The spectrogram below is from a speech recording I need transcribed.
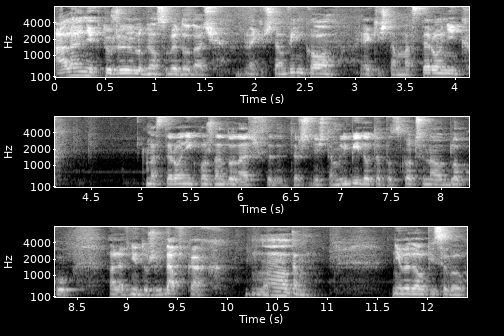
ale niektórzy lubią sobie dodać jakieś tam winko, jakiś tam masteronik. Masteronik można dodać, wtedy też gdzieś tam libido to podskoczy na odbloku, ale w niedużych dawkach. No tam nie będę opisywał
